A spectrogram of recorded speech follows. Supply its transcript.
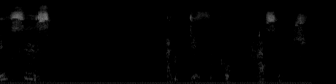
This is a difficult passage,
